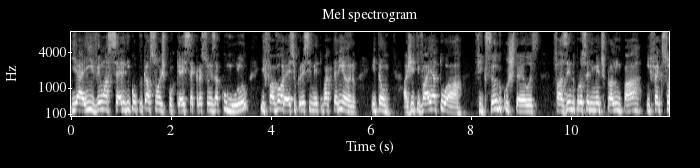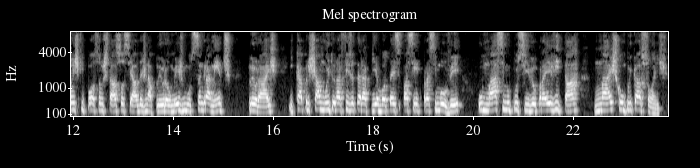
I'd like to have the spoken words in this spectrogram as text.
E aí vem uma série de complicações, porque as secreções acumulam e favorece o crescimento bacteriano. Então, a gente vai atuar fixando costelas, fazendo procedimentos para limpar infecções que possam estar associadas na pleura ou mesmo sangramentos pleurais e caprichar muito na fisioterapia, botar esse paciente para se mover o máximo possível para evitar mais complicações.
